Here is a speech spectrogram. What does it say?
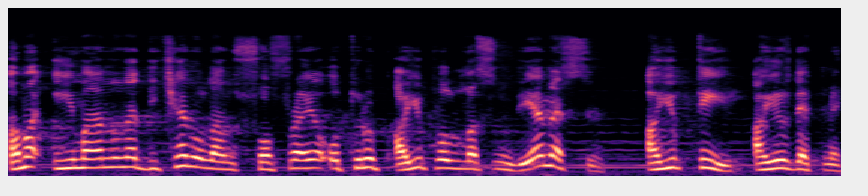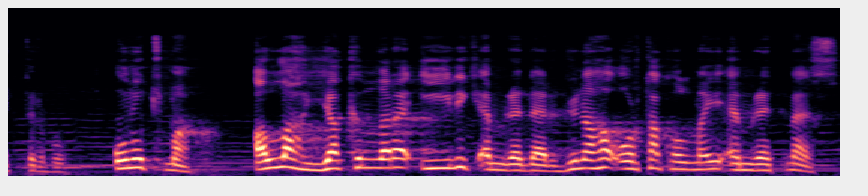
Ama imanına diken olan sofraya oturup ayıp olmasın diyemezsin. Ayıp değil, ayırt etmektir bu. Unutma. Allah yakınlara iyilik emreder, günaha ortak olmayı emretmez.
